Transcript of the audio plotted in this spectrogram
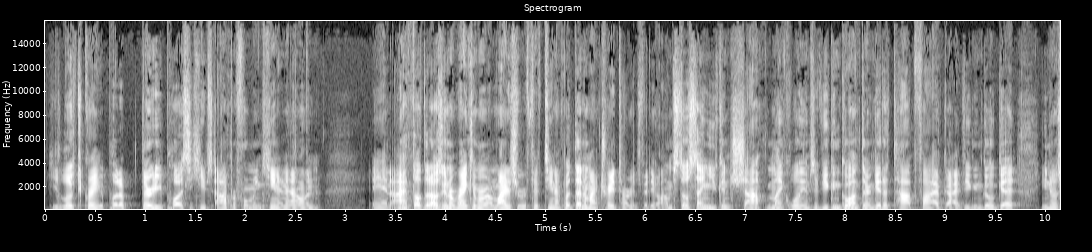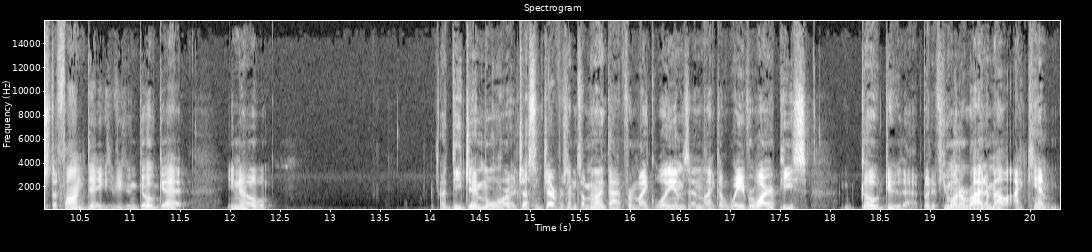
he looked great, put up 30 plus. He keeps outperforming Keenan Allen. And I thought that I was going to rank him around wide receiver 15. I put that in my trade targets video. I'm still saying you can shop Mike Williams if you can go out there and get a top five guy. If you can go get, you know, Stefon Diggs. If you can go get, you know, a DJ Moore, a Justin Jefferson, something like that for Mike Williams and like a waiver wire piece go do that. But if you want to ride him out, I can't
